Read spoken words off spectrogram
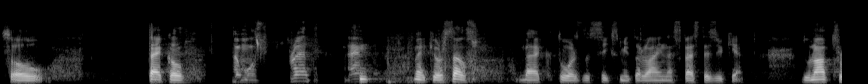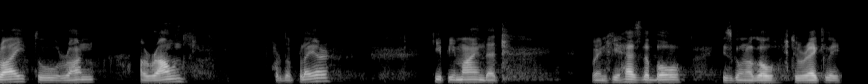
So tackle the most threat and make yourself back towards the six meter line as fast as you can. Do not try to run around for the player keep in mind that when he has the ball, he's going to go directly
